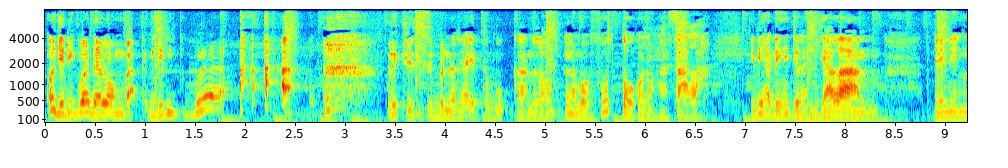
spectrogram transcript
Oh jadi gue ada lomba. Jadi gue lucu sebenarnya itu bukan lomba lomba foto kalau nggak salah. Jadi hadiahnya jalan-jalan. Dan yang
